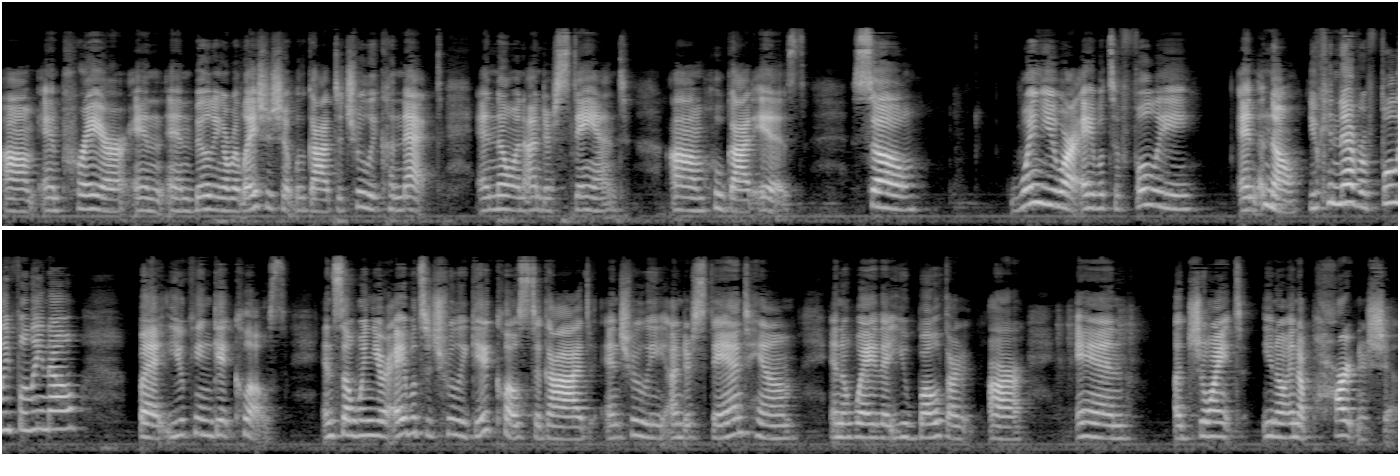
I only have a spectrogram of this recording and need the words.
um, and prayer and, and building a relationship with God to truly connect and know and understand um, who God is. So when you are able to fully and no, you can never fully, fully know, but you can get close. And so when you're able to truly get close to God and truly understand Him in a way that you both are, are in a joint, you know, in a partnership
